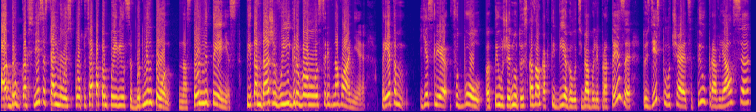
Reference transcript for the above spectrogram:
А, друг, а весь остальной спорт, у тебя потом появился бадминтон, настольный теннис. Ты там даже выигрывал соревнования. При этом если футбол э, ты уже, ну, ты сказал, как ты бегал, у тебя были протезы, то здесь, получается, ты управлялся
